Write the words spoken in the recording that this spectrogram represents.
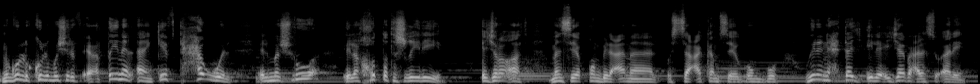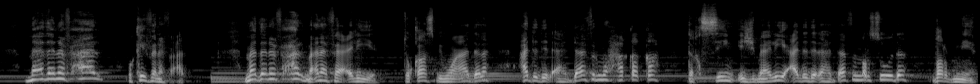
نقول لكل مشرف اعطينا الآن كيف تحول المشروع إلى خطة تشغيلية. إجراءات. من سيقوم بالعمل؟ والساعة كم سيقوم به؟ وهنا نحتاج إلى إجابة على سؤالين. ماذا نفعل؟ وكيف نفعل؟ ماذا نفعل؟ معنى فاعلية. تقاس بمعادلة عدد الأهداف المحققة تقسيم إجمالي عدد الأهداف المرصودة ضرب 100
